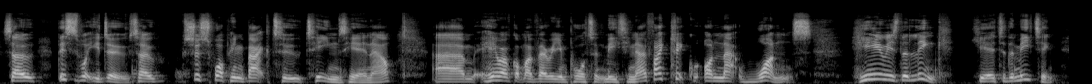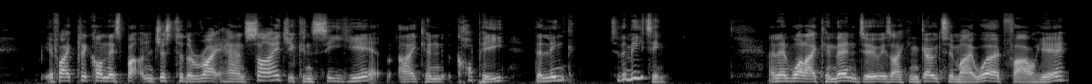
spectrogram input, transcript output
So this is what you do. So just swapping back to Teams here now. Um, here I've got my very important meeting. Now, if I click on that once, here is the link here to the meeting. If I click on this button just to the right hand side, you can see here I can copy the link to the meeting. And then what I can then do is I can go to my Word file here,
